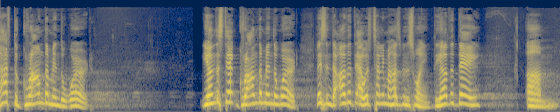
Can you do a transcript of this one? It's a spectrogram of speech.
have to ground them in the word. You understand? Ground them in the word. Listen, the other day, I was telling my husband this morning, the other day, um,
